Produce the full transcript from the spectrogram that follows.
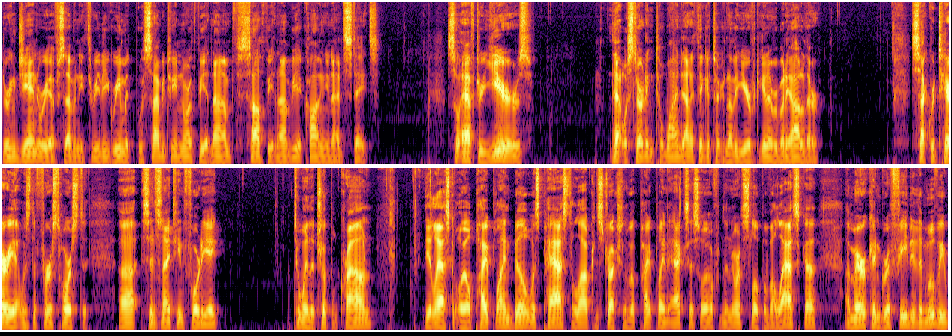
during January of 73. The agreement was signed between North Vietnam, South Vietnam, Viet Cong, and the United States. So after years, that was starting to wind down. I think it took another year to get everybody out of there. Secretariat was the first horse to, uh, since 1948 to win the Triple Crown. The Alaska Oil Pipeline Bill was passed, allowed construction of a pipeline to access oil from the North Slope of Alaska. American Graffiti, the movie,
